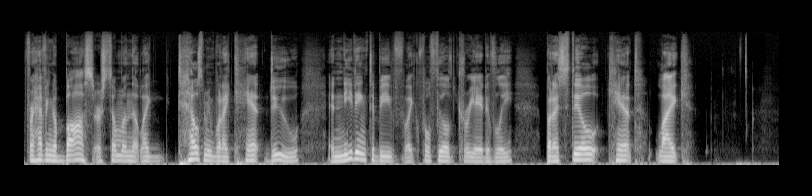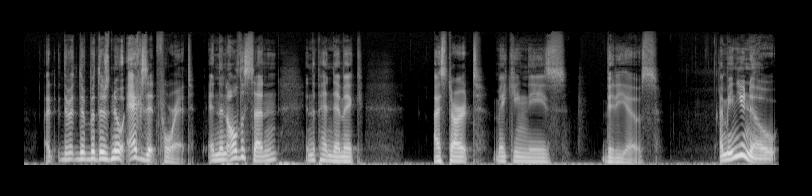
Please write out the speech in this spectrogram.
for having a boss or someone that like tells me what I can't do and needing to be like fulfilled creatively, but I still can't like. Uh, there, there, but there's no exit for it. And then all of a sudden, in the pandemic, I start making these videos. I mean, you know,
